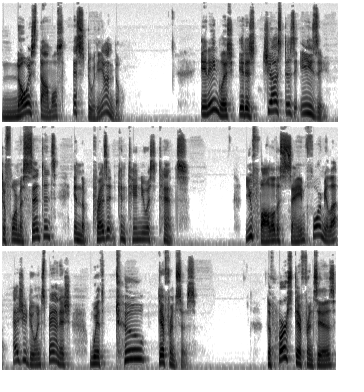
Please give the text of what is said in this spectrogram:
no estamos estudiando. In English, it is just as easy to form a sentence in the present continuous tense. You follow the same formula as you do in Spanish with two differences. The first difference is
